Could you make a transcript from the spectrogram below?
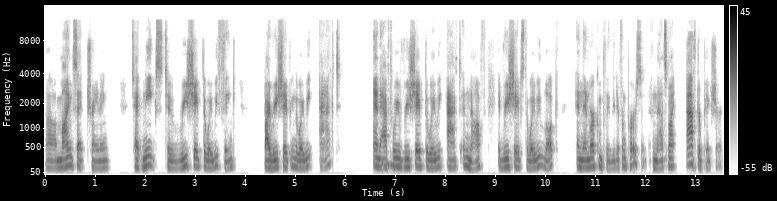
uh, mindset training techniques to reshape the way we think by reshaping the way we act. And mm-hmm. after we've reshaped the way we act enough, it reshapes the way we look. And then we're a completely different person. And that's my after picture.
